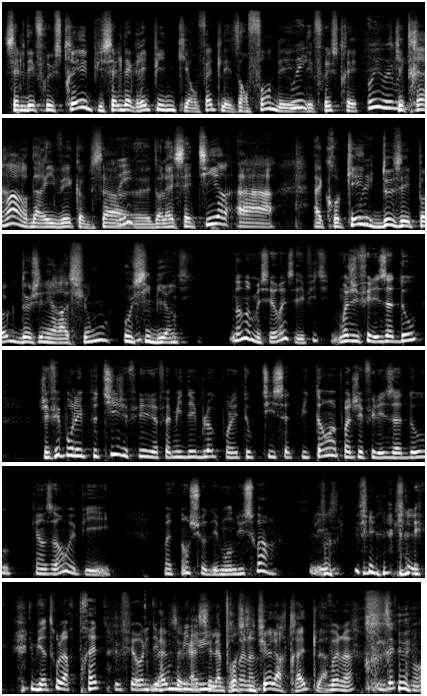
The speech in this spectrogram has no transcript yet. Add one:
celle des frustrés et puis celle d'Agrippine, qui est en fait les enfants des, frustrés. ce qui est très rare d'arriver comme ça dans la satire à, croquer deux époques, deux générations aussi bien. Non, non, mais c'est vrai, c'est difficile. Moi, j'ai fait les ados. J'ai fait pour les petits, j'ai fait la famille des blocs pour les tout petits, 7-8 ans. Après, j'ai fait les ados, 15 ans. Et puis maintenant, je suis au démon du soir. bientôt la retraite, je vais faire le démon de C'est la prostituée à la retraite, là. Voilà, exactement.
